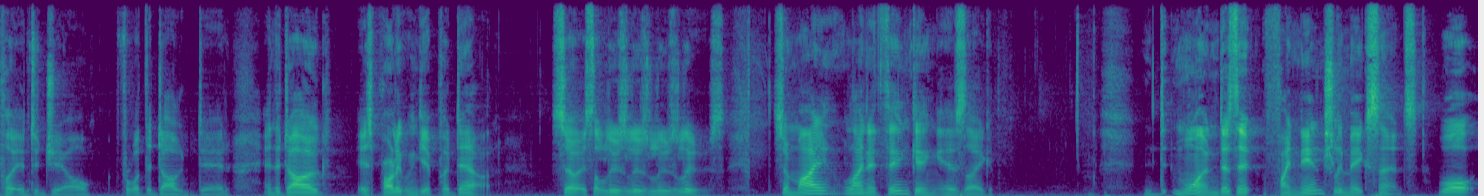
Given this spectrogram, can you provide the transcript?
put into jail for what the dog did, and the dog is probably going to get put down. So it's a lose, lose, lose, lose. So my line of thinking is like, one, does it financially make sense? Well,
